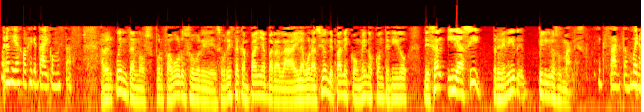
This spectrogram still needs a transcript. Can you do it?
Buenos días, Jorge. ¿Qué tal? ¿Cómo estás? A ver, cuéntanos, por favor, sobre, sobre esta campaña para la elaboración de panes con menos contenido de sal y así prevenir peligrosos males. Exacto. Bueno,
